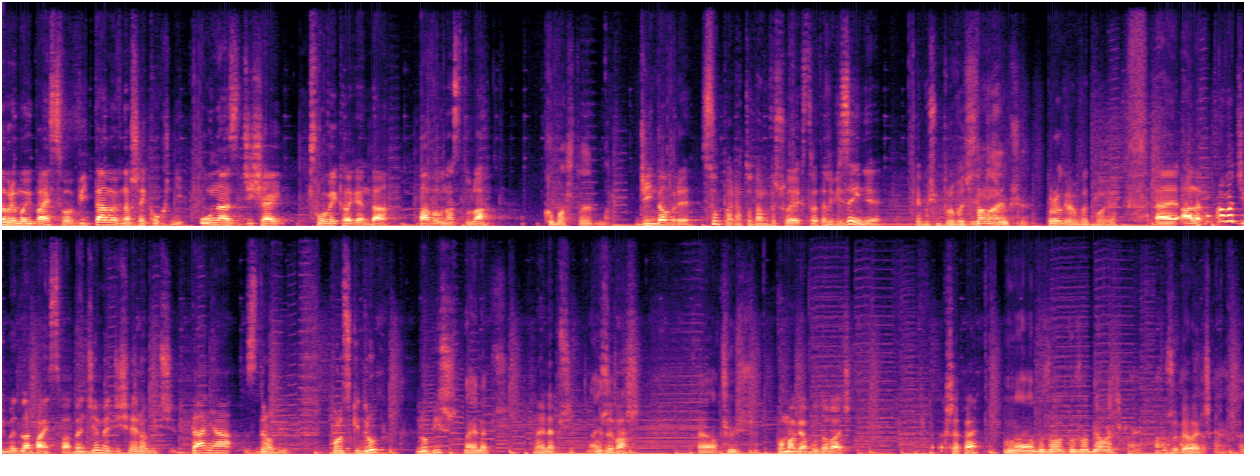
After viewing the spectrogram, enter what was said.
dobry moi Państwo, witamy w naszej kuchni. U nas dzisiaj człowiek legenda, Paweł Nastula. Kuba Sztorma. Dzień dobry, super, a to nam wyszło ekstra telewizyjnie, jakbyśmy prowadzili Starają się. program we dwoje. E, ale poprowadzimy dla Państwa. Będziemy dzisiaj robić dania zdrowiu. Polski drób lubisz? Najlepszy. Najlepszy. Używasz? E, oczywiście. Pomaga budować krzepę? No, dużo, dużo białeczka jest. tak. Dużo białeczka. Także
